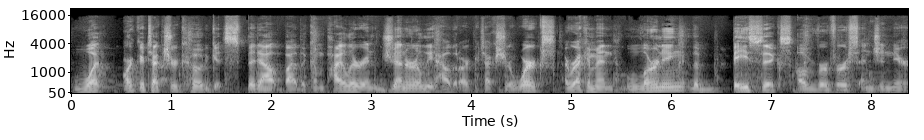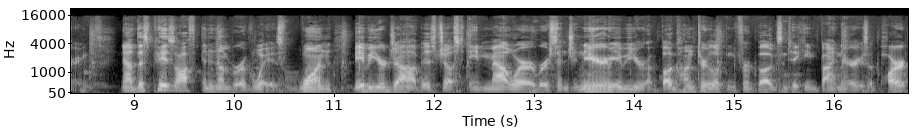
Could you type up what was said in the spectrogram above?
what architecture code gets spit out by the compiler and generally how that architecture works, I recommend learning the basics of reverse engineering. Now, this pays off in a number of ways. One, maybe your job is just a malware reverse engineer. Maybe you're a bug hunter looking for bugs and taking binaries apart.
